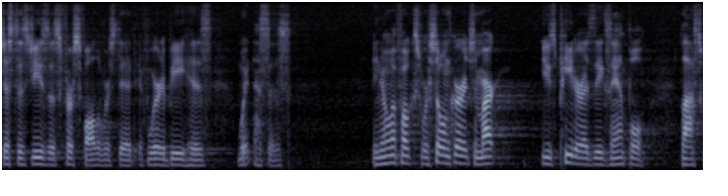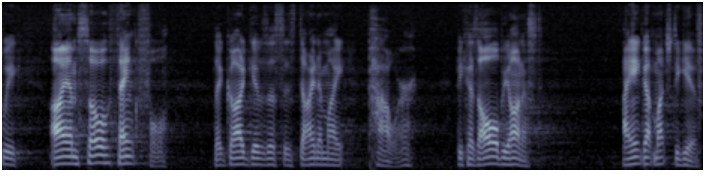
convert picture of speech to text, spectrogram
just as Jesus' first followers did, if we're to be his witnesses. You know what, folks? We're so encouraged, and Mark used Peter as the example last week. I am so thankful that God gives us his dynamite power because I'll be honest, I ain't got much to give.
